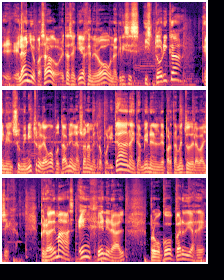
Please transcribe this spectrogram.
El año pasado, esta sequía generó una crisis histórica en el suministro de agua potable en la zona metropolitana y también en el departamento de La Valleja. Pero además, en general, provocó pérdidas de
